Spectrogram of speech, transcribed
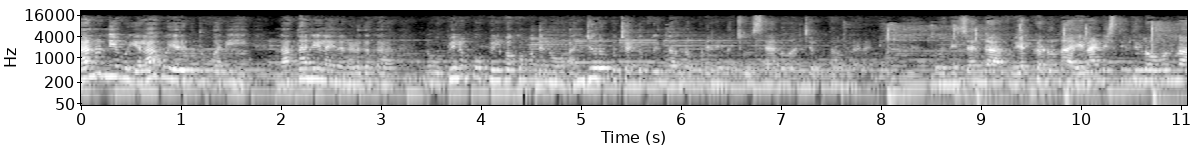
నన్ను నీవు ఎలాగో ఎరుగుదు అని నతానీలైన అడగక నువ్వు పిలుపు పిలువక ముందు నువ్వు అంజూరపు చెట్టు క్రింద ఉన్నప్పుడు నేను చూశాను అని చెప్తా ఉన్నాడండి. నువ్వు నిజంగా నువ్వు ఎక్కడున్నా ఎలాంటి స్థితిలో ఉన్నా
